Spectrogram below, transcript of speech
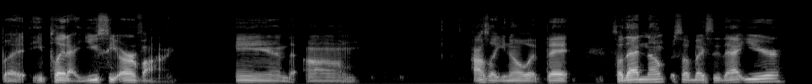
But he played at UC Irvine, and um, I was like, you know what, bet. So that number, so basically that year,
